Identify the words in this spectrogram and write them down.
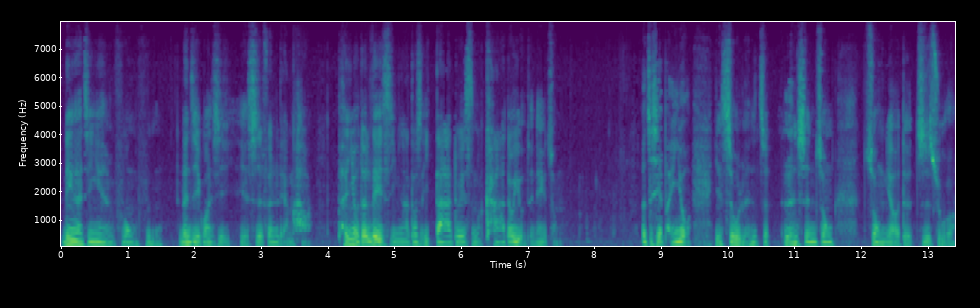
恋爱经验很丰富，人际关系也十分良好。朋友的类型啊，都是一大堆，什么咖都有的那种。而这些朋友，也是我人生人生中重要的支柱哦。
